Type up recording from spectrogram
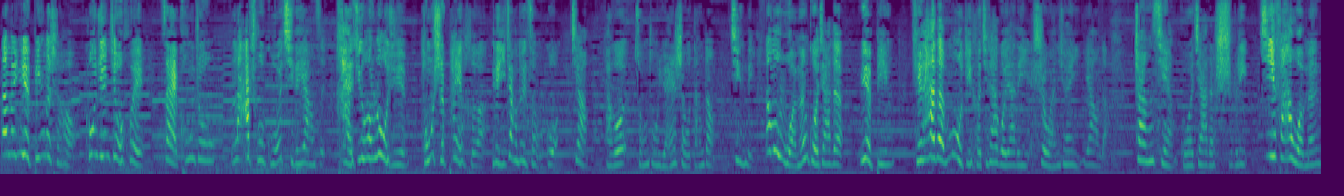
那么阅兵的时候，空军就会在空中拉出国旗的样子，海军和陆军同时配合，这个仪仗队走过，向法国总统元首等等敬礼。那么我们国家的阅兵，其实它的目的和其他国家的也是完全一样的，彰显国家的实力，激发我们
